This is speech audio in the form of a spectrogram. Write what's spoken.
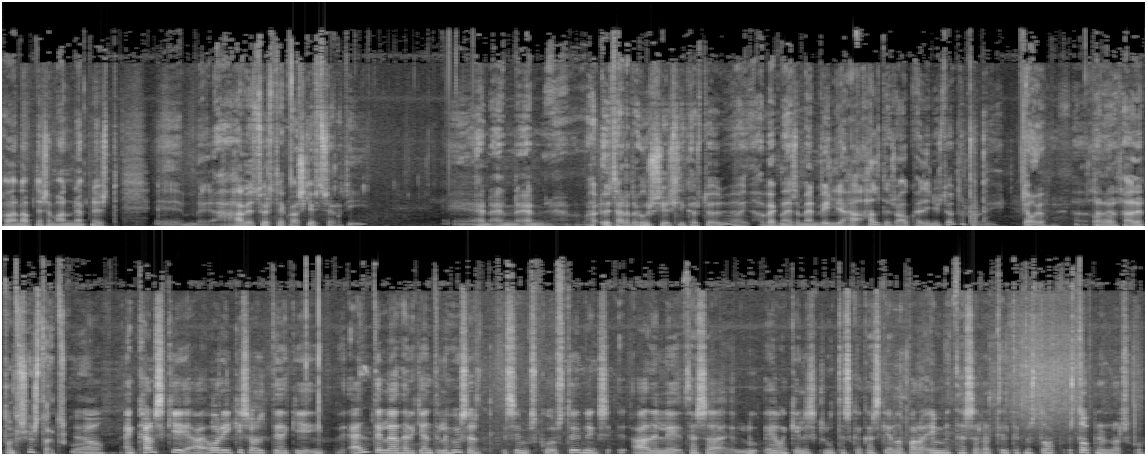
hvaða nafni sem hann nefnist eh, hafið þurft eitthvað að skipta sér á því en, en, en auðvitað er þetta húsins líka stöðu vegna þess að menn vilja halda þessu ákvæðin í stjórnarkvæðinni það, það er alltaf sérstækt sko. En kannski og ríkisvöldi ekki endilega það er ekki endilega hugsað sem sko, stöðningsaðili þessa evangelísk lúteska kannski er það bara ymmið þessara tilteknu stop, stopnunar sko,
